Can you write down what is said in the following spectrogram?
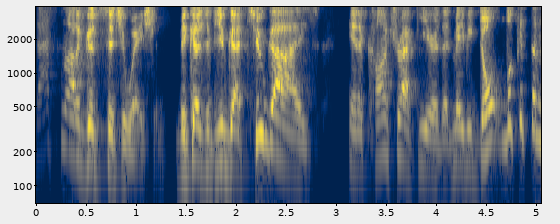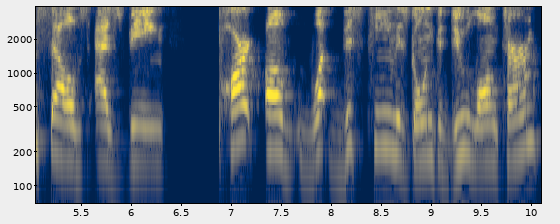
that's not a good situation because if you've got two guys in a contract year that maybe don't look at themselves as being part of what this team is going to do long term,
